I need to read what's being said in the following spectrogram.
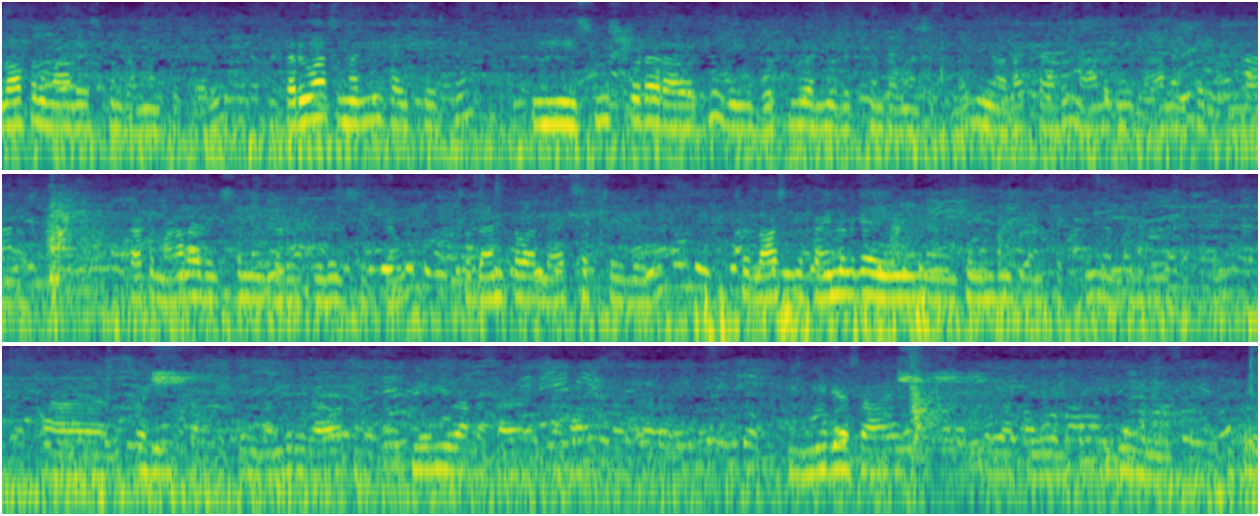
లోపల మాల వేసుకొని రమ్మని చెప్పారు. తరువాత మళ్ళీ టైప్ చేస్తే ఈ షూస్ కూడా రావద్దు ఈ బొట్లు అన్నీ పెట్టుకొని రమ్మని చెప్తున్నారు మేము అలా కాదు మాలది మాలంటే నాలుగు కాబట్టి మాలా దీక్షణ జరుగుతుందని చెప్పాము. సో దానికి వాళ్ళు యాక్సెప్ట్ చేయలేదు. సో లాస్ట్ ఫైనల్గా ఏమైందంటే హిందూ జనశక్తి హిందూ శక్తి ఆ, విశ్వ హిందూ పరిషత్ వీళ్ళందరూ రావడంతో టీవీ వాళ్ళ సహాయ ఈ మీడియా సహాయం ఇది ఇప్పుడు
